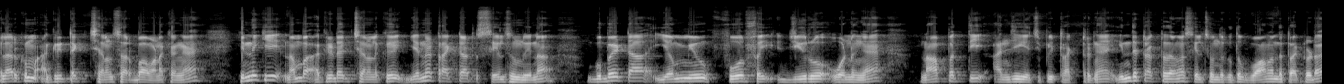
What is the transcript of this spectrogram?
எல்லாருக்கும் அக்ரிடெக் சேனல் சார்பாக வணக்கங்க. இன்றைக்கி நம்ம அக்ரிடெக் சேனலுக்கு என்ன டிராக்டர் சேல்ஸ் இருந்ததுன்னா Kubota MU four five zero ஒன்றுங்க நாற்பத்தி அஞ்சு ஹெச்பி டிராக்டருங்க. இந்த டிராக்டர் தாங்க சேல்ஸ் வந்துருக்குது. வாங்க அந்த டிராக்டரோட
